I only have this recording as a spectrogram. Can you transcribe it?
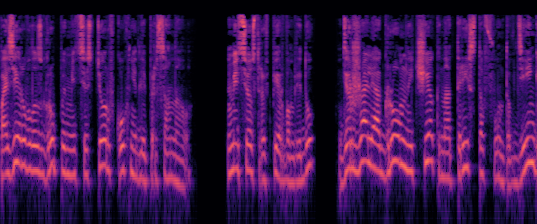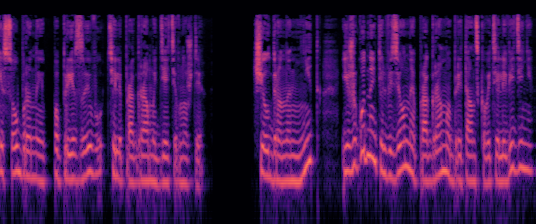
позировала с группой медсестер в кухне для персонала. Медсестры в первом ряду держали огромный чек на 300 фунтов, деньги, собранные по призыву телепрограммы «Дети в нужде». Children in Need — ежегодная телевизионная программа британского телевидения,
